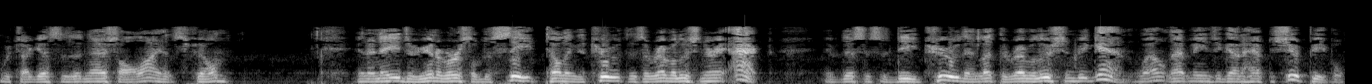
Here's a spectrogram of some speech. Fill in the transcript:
which I guess is a National Alliance film. In an age of universal deceit, telling the truth is a revolutionary act. If this is indeed true, then let the revolution begin. Well, that means you got to have to shoot people,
